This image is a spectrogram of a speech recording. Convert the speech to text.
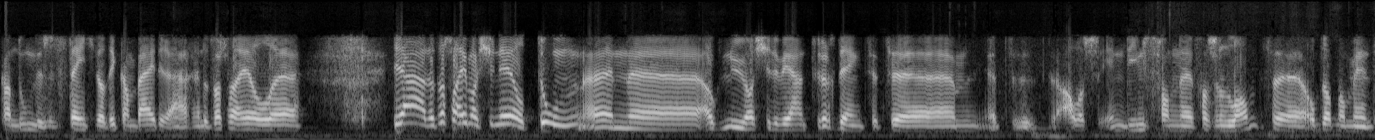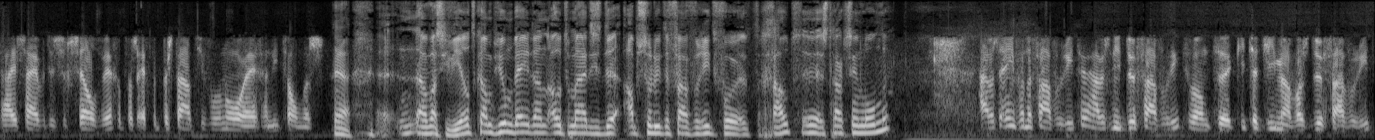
kan doen, dus het steentje dat ik kan bijdragen. En dat was wel heel ja, dat was wel emotioneel toen. En uh, ook nu, als je er weer aan terugdenkt. Het, uh, het, alles in dienst van, uh, van zijn land op dat moment. Hij cijferde zichzelf weg. Het was echt een prestatie voor Noorwegen en niets anders. Ja, nou was hij wereldkampioen. Ben je dan automatisch de absolute favoriet voor het goud straks in Londen? Hij was een van de favorieten. Hij was niet de favoriet, want uh, Kitajima was de favoriet.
